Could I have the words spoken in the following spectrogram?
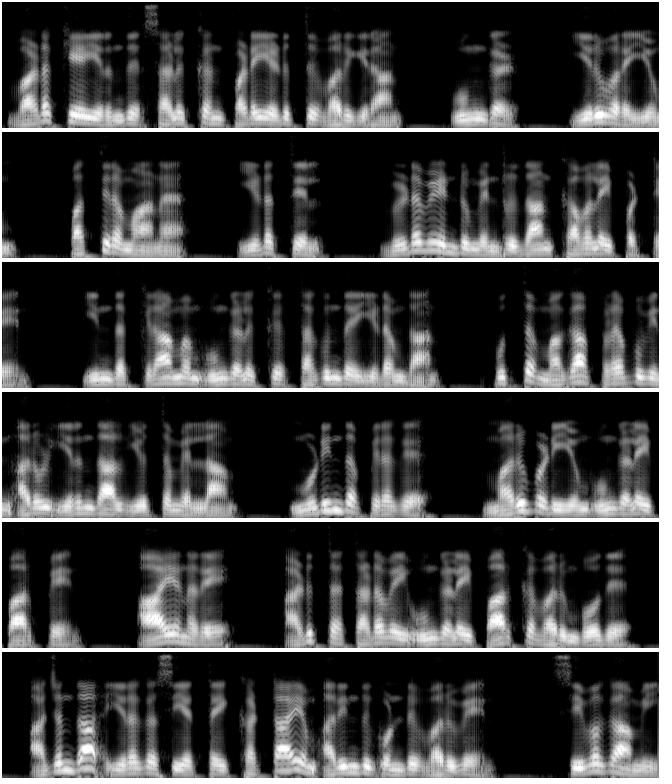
வடக்கே இருந்து சளுக்கன் படையெடுத்து வருகிறான். உங்கள் இருவரையும் பத்திரமான இடத்தில் விட வேண்டுமென்றுதான் கவலைப்பட்டேன். இந்த கிராமம் உங்களுக்கு தகுந்த இடம்தான். புத்த மகா பிரபுவின் அருள் இருந்தால் யுத்தமெல்லாம் முடிந்த பிறகு மறுபடியும் உங்களை பார்ப்பேன். ஆயனரே அடுத்த தடவை உங்களை பார்க்க வரும்போது அஜந்தா இரகசியத்தை கட்டாயம் அறிந்து கொண்டு வருவேன். சிவகாமி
